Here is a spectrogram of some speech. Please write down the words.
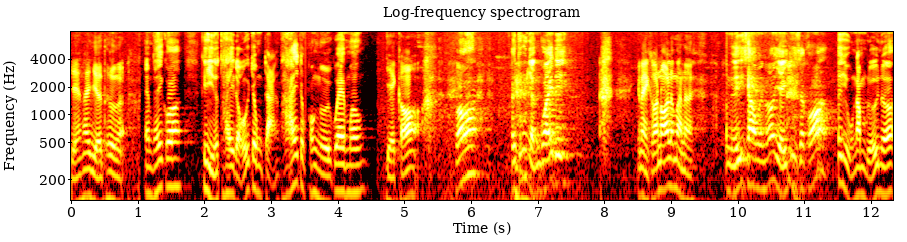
Dạ em thấy dễ thương ạ. Em thấy có cái gì nó thay đổi trong trạng thái trong con người của em không? Dạ có. Có. Phải thú nhận cô ấy đi. Cái này khó nói lắm anh ơi. Em nghĩ sao mày nói vậy chứ sao có? Ví dụ năm rưỡi nữa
